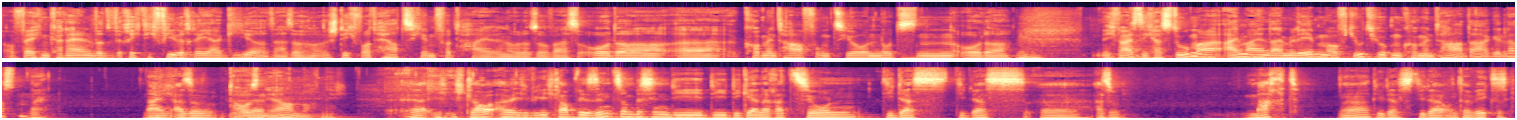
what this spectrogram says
auf welchen Kanälen wird richtig viel reagiert. Also Stichwort Herzchen verteilen oder sowas oder äh, Kommentarfunktion nutzen oder mhm. ich weiß nicht, hast du mal einmal in deinem Leben auf YouTube einen Kommentar dagelassen? Nein. Nein, also. Tausend äh, Jahren noch nicht. Ja, ich, ich glaube, ich, glaube, wir sind so ein bisschen die, die, die Generation, die das, die das, äh, also macht ne, die, das, die da unterwegs ist.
